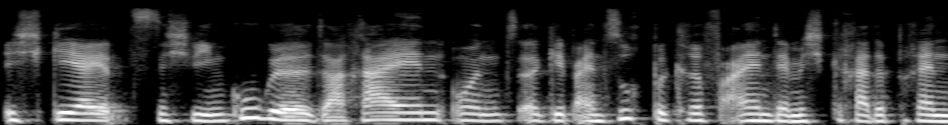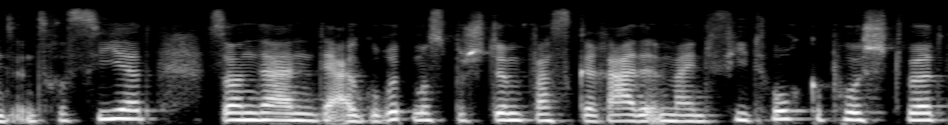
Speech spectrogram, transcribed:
ich gehe jetzt nicht wie in Google da rein und äh, gebe einen Suchbegriff ein, der mich gerade brennend interessiert, sondern der Algorithmus bestimmt, was gerade in meinen Feed hochgepusht wird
